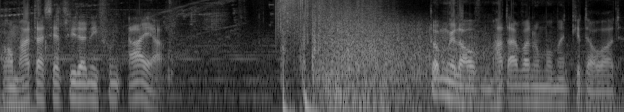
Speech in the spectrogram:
Warum hat das jetzt wieder nicht funktioniert? Ah ja. Dumm gelaufen. Hat einfach nur einen Moment gedauert.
